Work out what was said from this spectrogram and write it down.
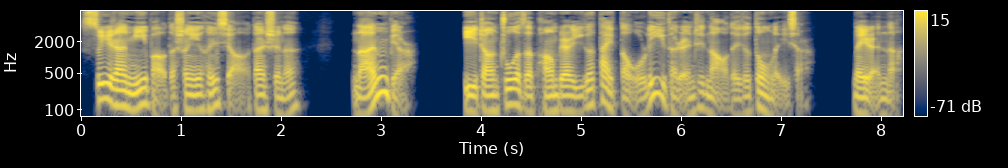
虽然米宝的声音很小，但是呢，南边一张桌子旁边一个戴斗笠的人，这脑袋就动了一下。那人呢，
